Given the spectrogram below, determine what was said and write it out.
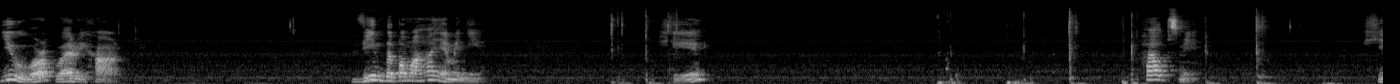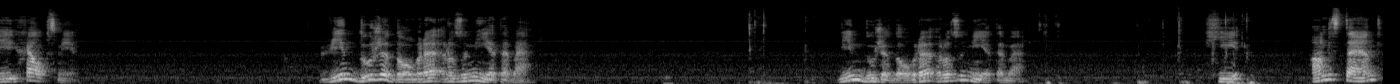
You work very hard. Він допомагає мені. He helps me. He helps me. Він дуже добре розуміє тебе. Він дуже добре розуміє тебе. He understand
